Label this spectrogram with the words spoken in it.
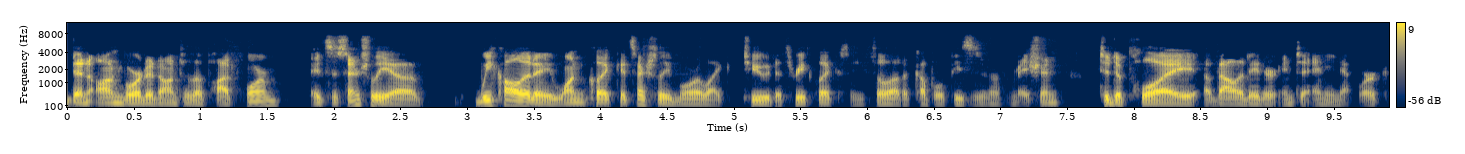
been onboarded onto the platform it's essentially a we call it a one click. It's actually more like two to three clicks, and you fill out a couple of pieces of information to deploy a validator into any network.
